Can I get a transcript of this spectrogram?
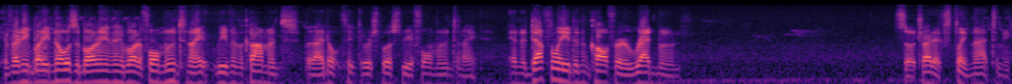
If anybody knows about anything about a full moon tonight, leave in the comments. But I don't think there was supposed to be a full moon tonight, and it definitely didn't call for a red moon. So try to explain that to me.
